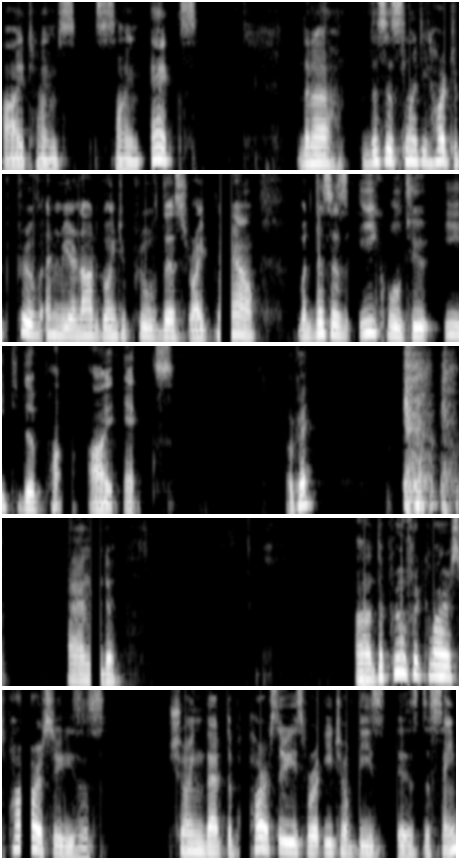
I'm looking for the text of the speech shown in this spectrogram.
i times sine x, then uh, this is slightly hard to prove, and we are not going to prove this right now, but this is equal to e to the pi x. Okay? and uh, the proof requires power series, showing that the power series for each of these is the same.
